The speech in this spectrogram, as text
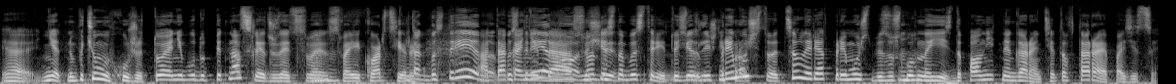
Нет, ну почему хуже? То они будут 15 лет ждать своей, угу. своей квартиры. Ну, так быстрее, а так быстрее, они, да, но, существенно но быстрее. То есть преимущество, прав. целый ряд преимуществ, безусловно, угу. есть. Дополнительная гарантия. Это вторая позиция.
